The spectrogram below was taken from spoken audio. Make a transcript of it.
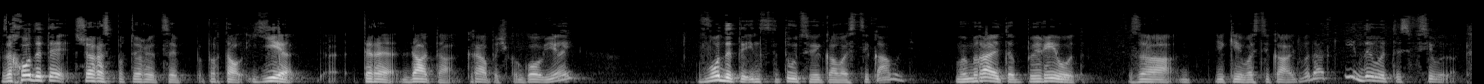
Заходите, ще раз повторюю, цей портал e-data.gov.ua, вводите інституцію, яка вас цікавить, вибираєте період, за який вас цікавить видатки, і дивитесь всі видатки.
